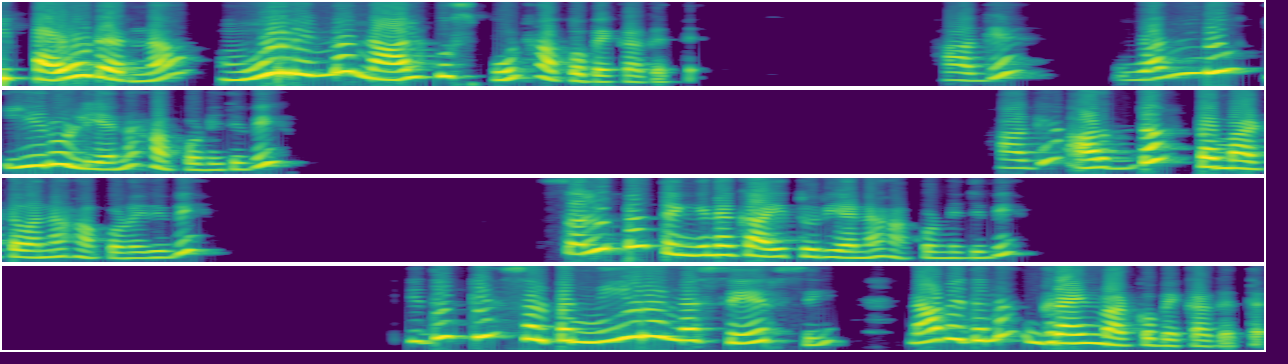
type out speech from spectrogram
ಈ ಪೌಡರ್ನ ಮೂರರಿಂದ ನಾಲ್ಕು ಸ್ಪೂನ್ ಹಾಕೋಬೇಕಾಗತ್ತೆ. ಹಾಗೆ ಒಂದು ಈರುಳ್ಳಿಯನ್ನ ಹಾಕೊಂಡಿದೀವಿ ಹಾಗೆ ಅರ್ಧ ಟೊಮ್ಯಾಟೊವನ್ನ ಹಾಕೊಂಡಿದೀವಿ ಸ್ವಲ್ಪ ತೆಂಗಿನಕಾಯಿ ತುರಿಯನ್ನ ಹಾಕೊಂಡಿದೀವಿ ಇದಕ್ಕೆ ಸ್ವಲ್ಪ ನೀರನ್ನ ಸೇರಿಸಿ ನಾವಿದನ್ನ ಗ್ರೈಂಡ್ ಮಾಡ್ಕೋಬೇಕಾಗತ್ತೆ.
